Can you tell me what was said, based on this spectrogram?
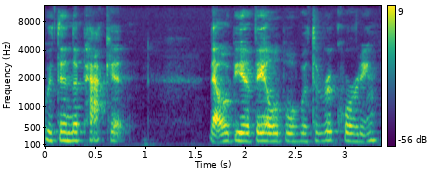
within the packet that will be available with the recording.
